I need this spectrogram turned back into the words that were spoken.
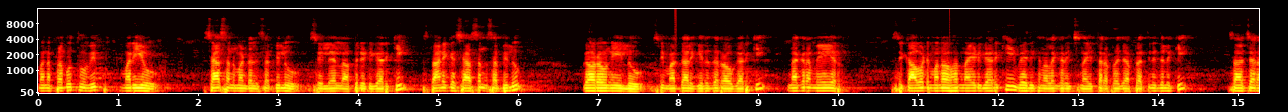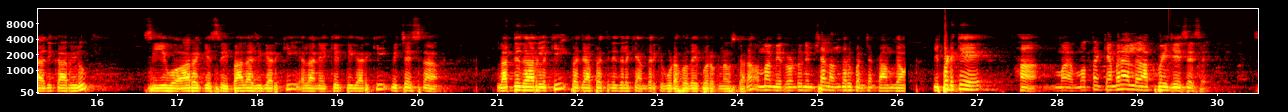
మన ప్రభుత్వ విప్ మరియు శాసన మండలి సభ్యులు శ్రీ లేళ్ళ అప్పిరెడ్డి గారికి స్థానిక శాసనసభ్యులు గౌరవనీయులు శ్రీ మద్దాలి గిరిధర్రావు గారికి నగర మేయర్ శ్రీ కావటి మనోహర్ నాయుడు గారికి వేదికను అలంకరించిన ఇతర ప్రజాప్రతినిధులకి సహచార అధికారులు సిఇఓ ఆరోగ్యశ్రీ బాలాజీ గారికి అలానే కీర్తి గారికి విచ్చేసిన లబ్ధిదారులకి ప్రజాప్రతినిధులకి అందరికీ కూడా హృదయపూర్వక నమస్కారం. అమ్మ మీరు రెండు నిమిషాలు అందరూ కొంచెం కామ్గా ఇప్పటికే మొత్తం కెమెరాలు ఆక్యుపై చేసేసాయి.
